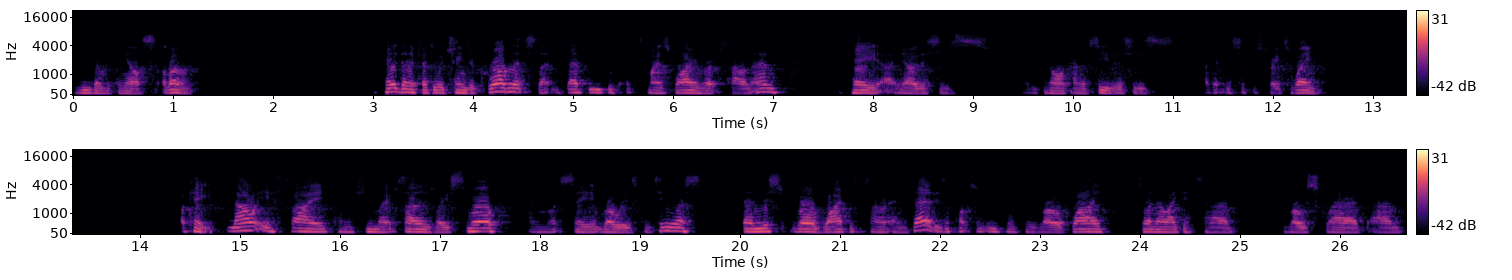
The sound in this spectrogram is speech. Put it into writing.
and leave everything else alone. Okay, then if I do a change of coordinates, let z be equal to x minus y over epsilon n. Okay, you know, this is, we can all kind of see this is, I get this sort of straight away. Okay, now if I can assume my epsilon is very small, and let's say rho is continuous, then this rho of y plus epsilon nz is approximately equal to rho of y. So now I get uh, rho squared um,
